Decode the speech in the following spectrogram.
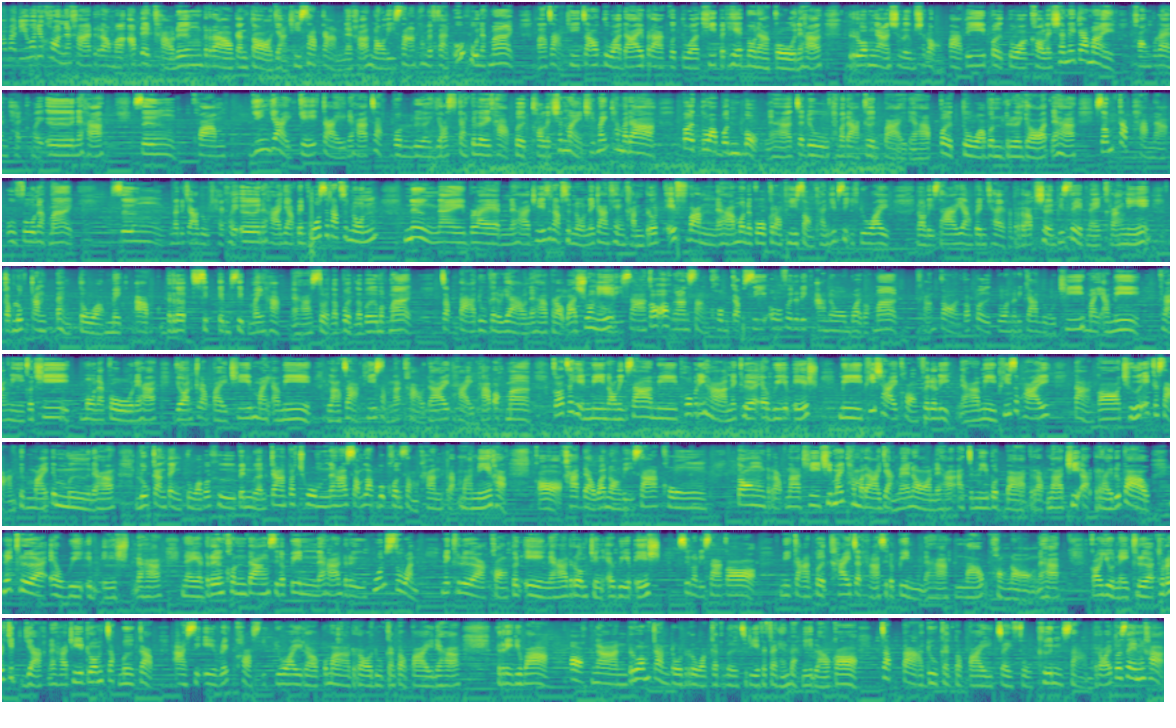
สวัสดีทุกคนนะคะ เรามาอัปเดตข่าวเรื่องราวกันต่ออย่างที่ทราบกันนะคะน้องลิซ่าทำเป็นแฟนอู้หูหนักมาก หลังจากที่เจ้าตัวได้ปรากฏตัวที่ประเทศโมนาโกนะคะ ร่วมงานเฉลิมฉลองปาร์ตี้เปิดตัวคอลเลกชันในกาใหม่ของแบรนด์แท็กหอยเออร์นะคะ ซึ่งความ ยิ่งใหญ่เก๋ไก๋นะคะ จัดบนเรือยอสกันไปเลยค่ะ เปิดคอลเลกชันใหม่ที่ไม่ธรรมดา เปิดตัวบนบกนะคะ จะดูธรรมดาเกินไปนะคะ เปิดตัวบนเรือยอสนะคะ สมกับฐานะอูฟูหนักมาก ซึ่งนาฬิการูแท็กไฮเออร์นะคะยังเป็นผู้สนับสนุนหนึ่งในแบรนด์นะคะที่สนับสนุนในการแข่งขันรถ F1 นะคะโมนาโกกรองพี 2024 อีกด้วยนอริซายังเป็นแขกรับเชิญพิเศษในครั้งนี้ กับลุคการแต่งตัวเมคอัพเริด10 เต็ม 10 ไม่หักนะคะสวยระเบิดระเบ้อมากๆ จับตาดูกันยาวๆนะคะเพราะว่าช่วงนี้ลิซ่าก็ออกงานสังคมกับ CEO เฟเดริกอาโนบ่อยมากๆครั้งก่อนก็เปิดตัวนาฬิกาหรูที่ไมอามีครั้งนี้ก็ที่โมนาโกนะคะย้อนกลับไปที่ไมอามีหลังจากที่สำนักข่าวได้ถ่ายภาพออกมา ก็จะเห็นมีนอริซ่ามีผู้บริหารในเครือ LVMH มีพี่ชายของเฟเดริกนะคะมีพี่สะพ้ายต่างก็ถือเอกสารเต็มไม้เต็มมือนะคะลุกการแต่งตัวก็คือเป็นเหมือนการประชุมนะคะสำหรับบุคคลสำคัญประมาณนี้ค่ะ ก็คาดเดาว่าน้องลิซ่าคง ต้องรับหน้าที่ที่ไม่ธรรมดาอย่างแน่นอนนะคะอาจจะมีบทบาทรับหน้าที่อะไรหรือเปล่า ในเครือ LVMH นะคะในเรื่องคนดังศิลปินนะคะหรือหุ้นส่วนในเครือของตนเองนะคะรวมถึง LVMH ซึ่งน้องลิซาก็มีการเปิดค่ายจัดหาศิลปินนะคะล้าวของน้องนะคะก็อยู่ในเครือธุรกิจยักษ์นะคะที่ร่วมจับมือกับ RCA Records อีกด้วย เราก็มารอดูกันต่อไปนะคะเรียกได้ว่าออกงานร่วมกันรัวๆกันเลยทีเดียวแฟนๆเห็นแบบนี้แล้วก็จับตาดูกันต่อไปใจฟูขึ้น 300%ค่ะ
